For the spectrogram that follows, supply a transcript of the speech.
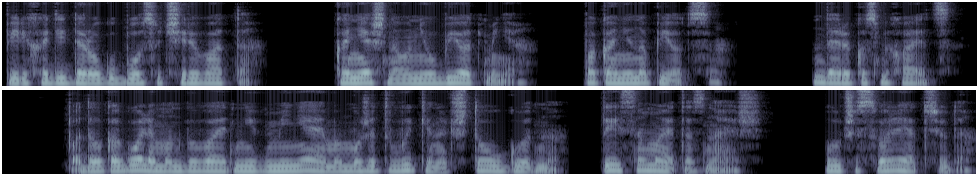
Переходить дорогу боссу чревато. Конечно, он не убьет меня, пока не напьется. Дерек усмехается. Под алкоголем он бывает невменяем и может выкинуть что угодно. Ты и сама это знаешь. Лучше свали отсюда.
